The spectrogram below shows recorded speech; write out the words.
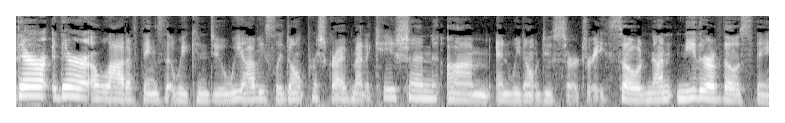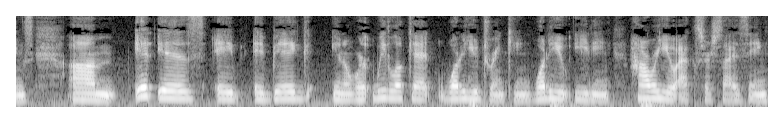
there there are a lot of things that we can do. We obviously don't prescribe medication, um, and we don't do surgery. So none, neither of those things. Um, it is a a big. You know, we look at what are you drinking, what are you eating, how are you exercising,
